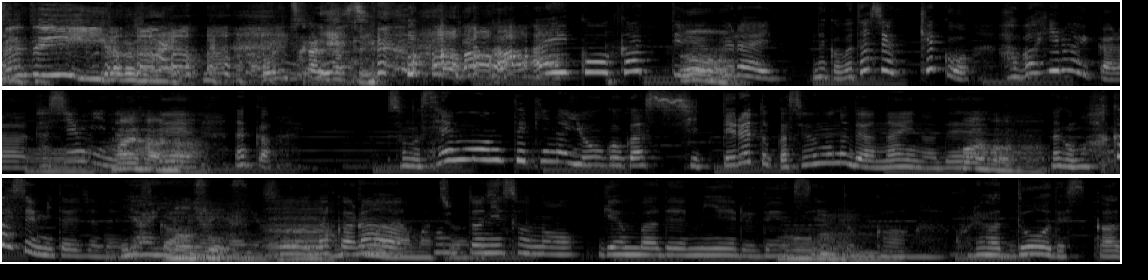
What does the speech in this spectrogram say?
全然いい言い方じゃないよ。取りつかれたっていう。愛好家っていうぐらい、なんか私は結構幅広いから多趣味なんで、はいはいはい。なんか、その専門的な用語が知ってるとかそういうものではないので、はいはいはなんかもう博士みたいじゃないですか。やいやいやいや。そうだから本当にその現場で見える電線とかこれはどうですか？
